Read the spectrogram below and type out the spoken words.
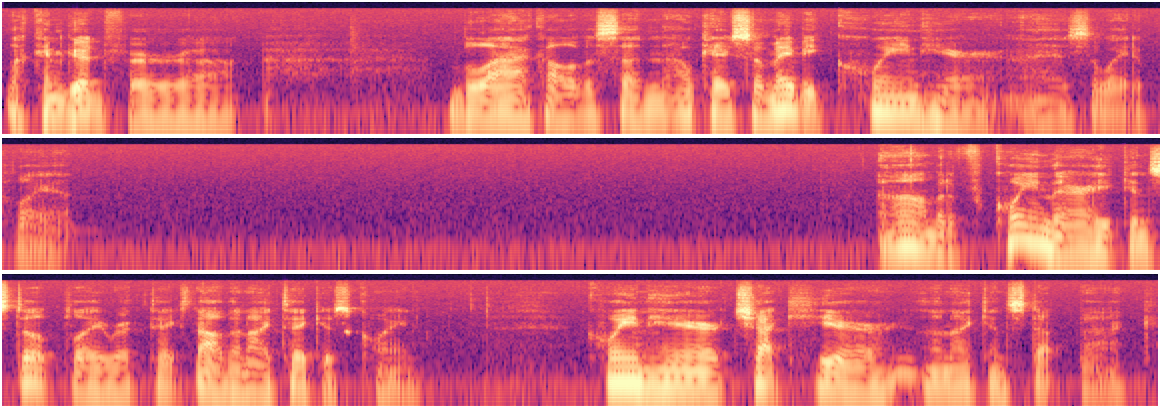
looking good for uh, black all of a sudden. Okay, so maybe queen here is the way to play it. Ah, but if queen there, he can still play rook takes. No, then I take his queen. Queen here, check here, then I can step back.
